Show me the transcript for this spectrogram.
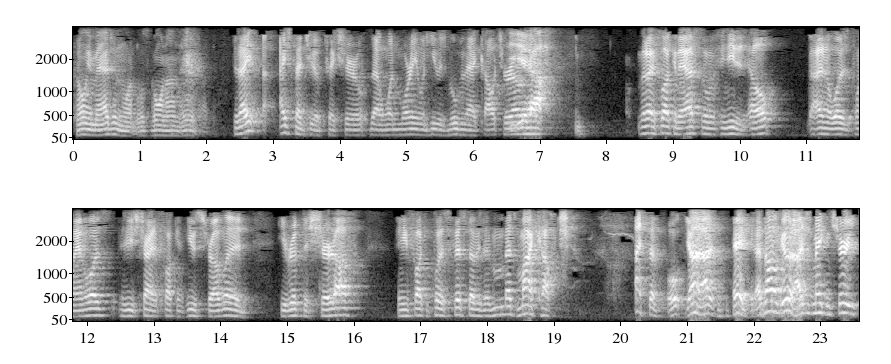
can only imagine what was going on there. Did I? I sent you a picture that one morning when he was moving that couch around. Yeah. Then I fucking asked him if he needed help. I don't know what his plan was. He's trying to fucking. He was struggling and he ripped his shirt off and he fucking put his fist up. He said, "Mm, "That's my couch." I said, "Oh, John, I, hey, that's all good. I was just making sure you,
